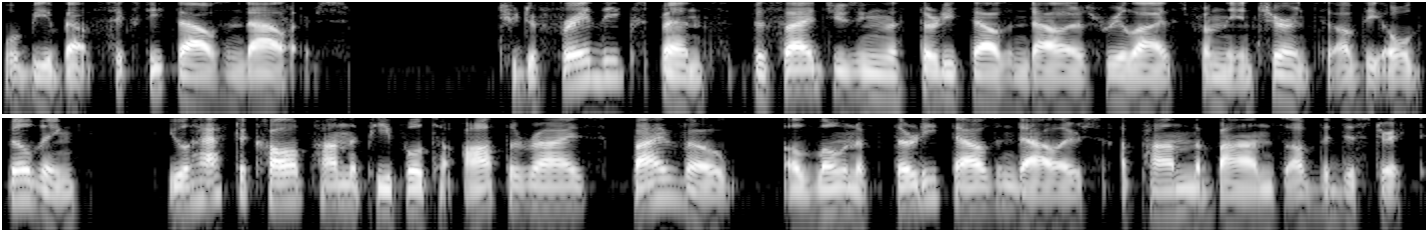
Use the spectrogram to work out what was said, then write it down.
will be about $60,000. To defray the expense, besides using the $30,000 realized from the insurance of the old building, you'll have to call upon the people to authorize, by vote, a loan of $30,000 upon the bonds of the district.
